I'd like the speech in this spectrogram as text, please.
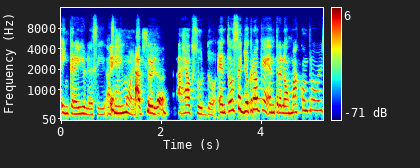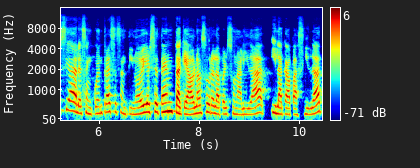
increíble, sí, así mismo es. absurdo. Es absurdo. Entonces yo creo que entre los más controversiales se encuentra el 69 y el 70 que hablan sobre la personalidad y la capacidad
